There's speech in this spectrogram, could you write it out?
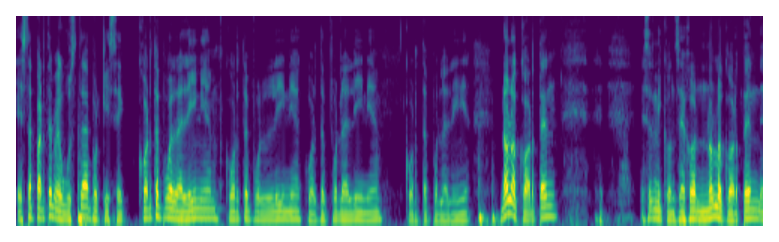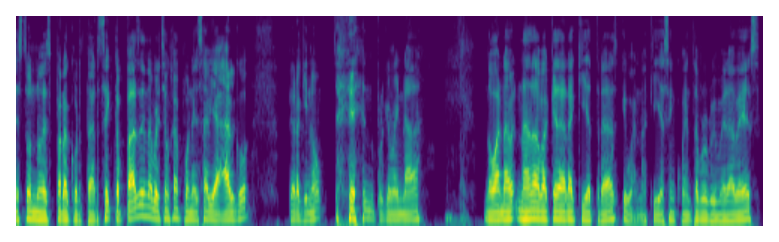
Esta parte me gusta porque dice corte por la línea, corte por la línea, corte por la línea corta por la línea. No lo corten. Ese es mi consejo. No lo corten. Esto no es para cortarse. Capaz en la versión japonesa había algo. Pero aquí no. porque no hay nada. No nada va a quedar aquí atrás. Y bueno, aquí ya se encuentra por primera vez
